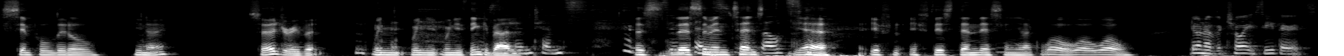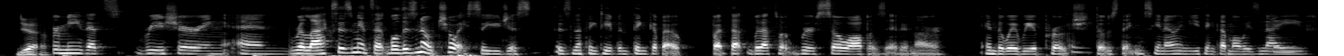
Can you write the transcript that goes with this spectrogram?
simple little you know surgery but when when you when you think about it intense. there's It's there's some intense intense results. yeah if if this then this and you're like whoa whoa whoa You don't have a choice either. It's yeah for me that's reassuring and relaxes me. It's like, well, there's no choice, so you just there's nothing to even think about. But that but that's what we're so opposite in our in the way we approach those things, you know. And you think I'm always naive.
